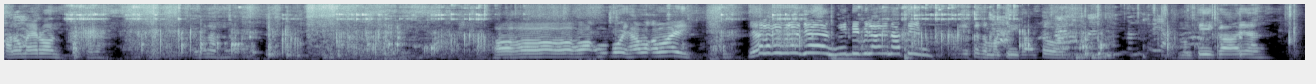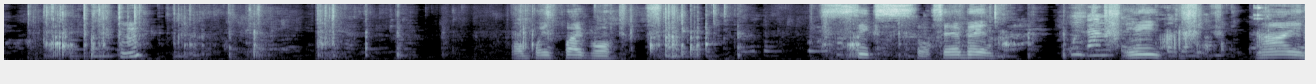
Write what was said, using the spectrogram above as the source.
Anong mayroon? Ano? Ano na? Oh, oh, oh, hawak mo boy, hawak kamay. Yan, lagay mo na dyan. Ibibilangin natin. Ito sa mantika to. Mantika yan. Hmm? 1.5 oh. 6 oh, 7 8 9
